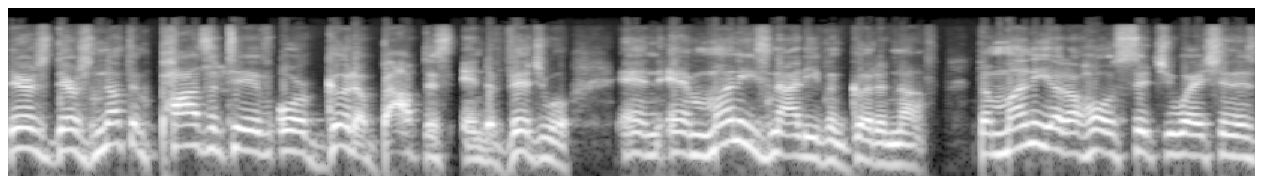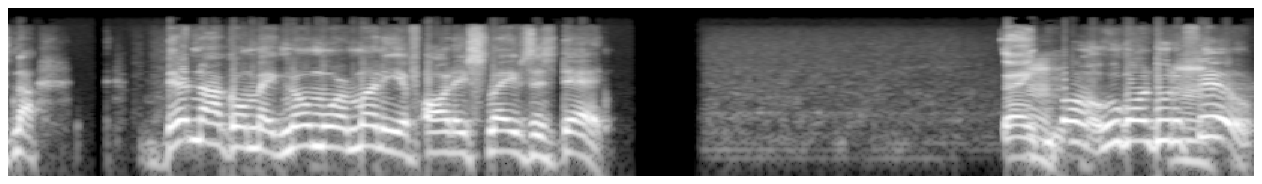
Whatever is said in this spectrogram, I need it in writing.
There's there's nothing positive or good about this individual. And and money's not even good enough. The money of the whole situation is not they're not gonna make no more money if all their slaves is dead. thank you. Who gonna- who gonna do the Mm. field?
